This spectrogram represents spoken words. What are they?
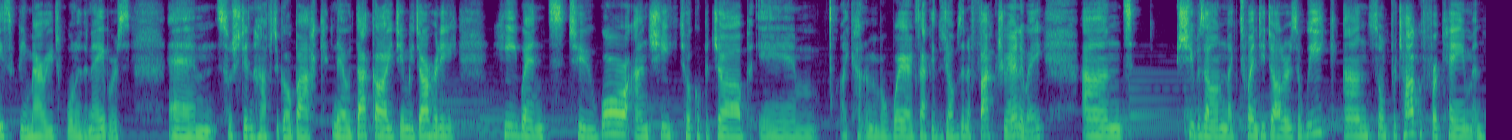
basically married one of the neighbours, um, so she didn't have to go back. Now that guy, Jimmy Dougherty, he went to war and she took up a job in I can't remember where exactly the job was in a factory anyway, and she was on like $20 a week and some photographer came and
